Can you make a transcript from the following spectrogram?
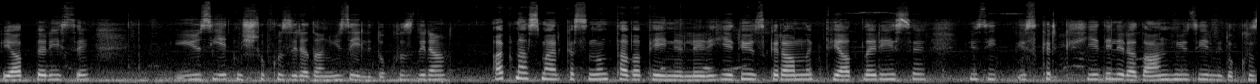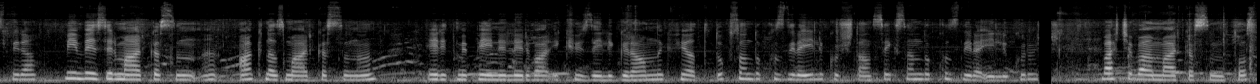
Fiyatları ise 179 liradan 159 lira. Aknas markasının tava peynirleri 700 gramlık fiyatları ise 100 147 liradan 129 lira. Binvezir markasının Aknaz markasının eritme peynirleri var 250 gramlık fiyatı 99 lira 50 kuruştan 89 lira 50 kuruş. Bahçıvan markasının tost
